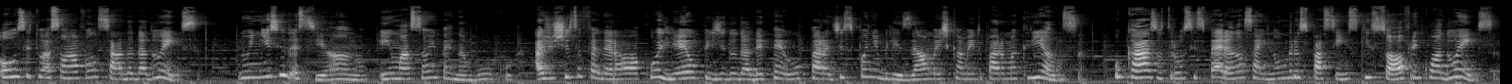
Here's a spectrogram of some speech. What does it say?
ou situação avançada da doença. No início desse ano, em uma ação em Pernambuco, a Justiça Federal acolheu o pedido da DPU para disponibilizar um medicamento para uma criança. O caso trouxe esperança a inúmeros pacientes que sofrem com a doença.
